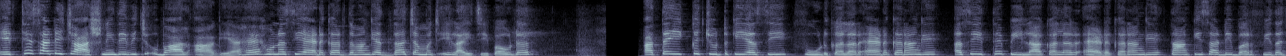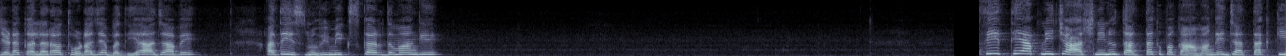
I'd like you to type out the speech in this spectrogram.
ਇੱਥੇ ਸਾਡੀ ਚਾਸ਼ਨੀ ਦੇ ਵਿੱਚ ਉਬਾਲ ਆ ਗਿਆ ਹੈ। ਹੁਣ ਅਸੀਂ ਐਡ ਕਰ ਦਵਾਂਗੇ ਅੱਧਾ ਚਮਚ ਇਲਾਇਚੀ ਪਾਊਡਰ ਅਤੇ ਇੱਕ ਚੁਟਕੀ ਅਸੀਂ ਫੂਡ ਕਲਰ ਐਡ ਕਰਾਂਗੇ। ਅਸੀਂ ਇੱਥੇ ਪੀਲਾ ਕਲਰ ਐਡ ਕਰਾਂਗੇ ਤਾਂ ਕਿ ਸਾਡੀ ਬਰਫੀ ਦਾ ਜਿਹੜਾ ਕਲਰ ਆ ਉਹ ਥੋੜਾ ਜਿਹਾ ਵਧੀਆ ਆ ਜਾਵੇ। ਅਤੇ ਇਸ ਨੂੰ ਵੀ ਮਿਕਸ ਕਰ ਦਵਾਂਗੇ। ਅਸੀਂ ਇੱਥੇ ਆਪਣੀ ਚਾਸ਼ਨੀ ਨੂੰ ਤਦ ਤੱਕ ਪਕਾਵਾਂਗੇ ਜਦ ਤੱਕ ਕਿ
